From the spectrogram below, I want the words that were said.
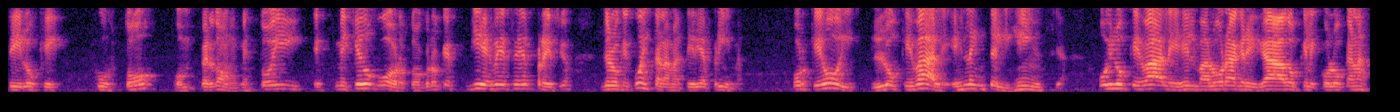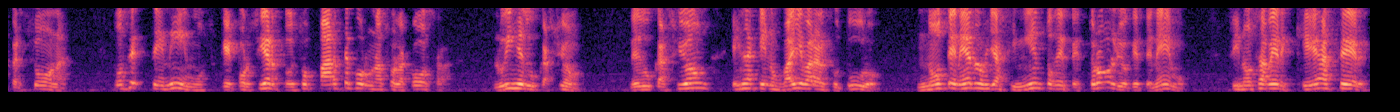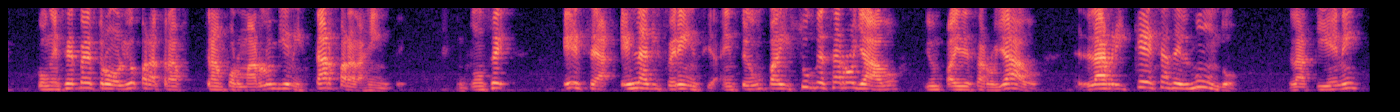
de lo que costó, perdón, me estoy, me quedo corto, creo que es diez veces el precio de lo que cuesta la materia prima. Porque hoy lo que vale es la inteligencia, Hoy lo que vale es el valor agregado que le colocan las personas. Entonces tenemos que, por cierto, eso parte por una sola cosa. Luis, educación. La educación es la que nos va a llevar al futuro. No tener los yacimientos de petróleo que tenemos, sino saber qué hacer con ese petróleo para transformarlo en bienestar para la gente. Entonces, esa es la diferencia entre un país subdesarrollado y un país desarrollado. Las riquezas del mundo la tiene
